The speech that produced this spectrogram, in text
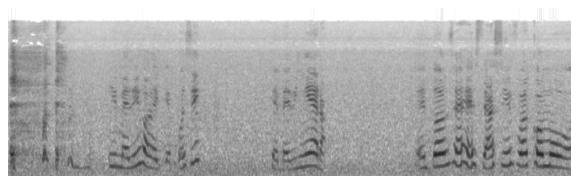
y me dijo de que pues sí, que me viniera. Entonces, este, así fue como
